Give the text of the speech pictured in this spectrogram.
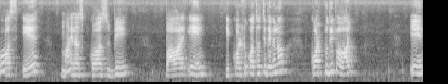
cos a minus cos b power n equal to কত হচ্ছে দেখে নাও? Cot to the power n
